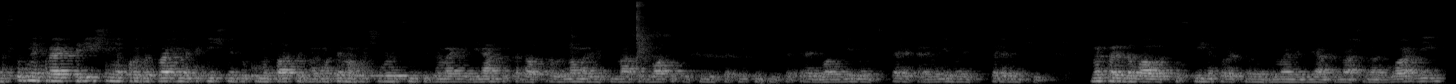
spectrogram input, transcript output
Наступний проект рішення про затвердження технічної документації з нормативно-грошової оцінки земельної ділянки кадастровий номер 1820 88 53 00 04 00 0406. Ми передавали в постійне користування земельної ділянки нашої Нацгвардії.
